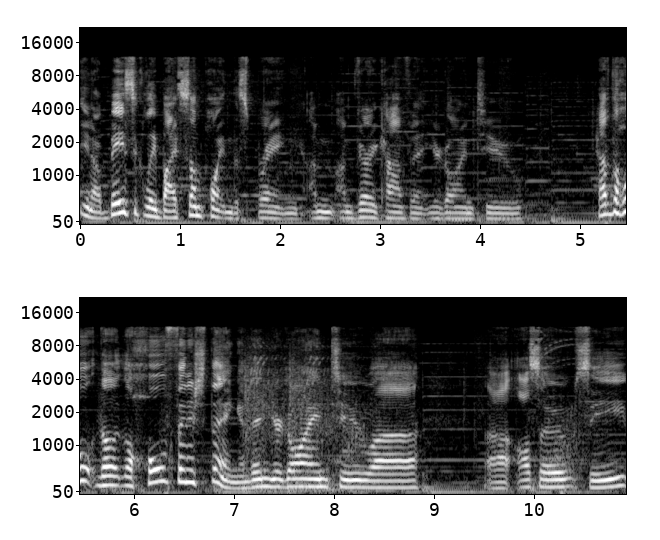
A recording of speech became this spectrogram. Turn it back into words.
you know, basically by some point in the spring, I'm I'm very confident you're going to have the whole the, the whole finished thing, and then you're going to uh, uh, also see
